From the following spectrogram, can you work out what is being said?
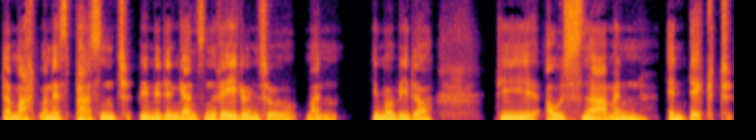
Da macht man es passend, wie mit den ganzen Regeln, so man immer wieder die Ausnahmen entdeckt.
